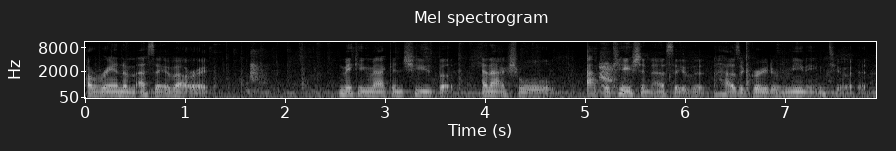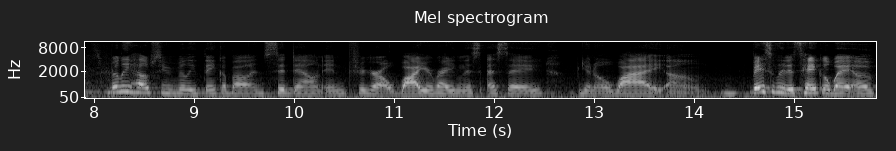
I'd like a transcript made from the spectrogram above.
a random essay about, right, making mac and cheese, but an actual application essay that has a greater meaning to it. It really helps you really think about and sit down and figure out why you're writing this essay, you know, why, um, basically the takeaway of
